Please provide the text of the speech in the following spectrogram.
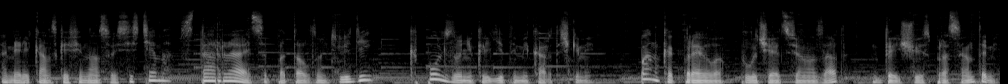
Американская финансовая система старается подтолкнуть людей к пользованию кредитными карточками. Банк, как правило, получает все назад, да еще и с процентами.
